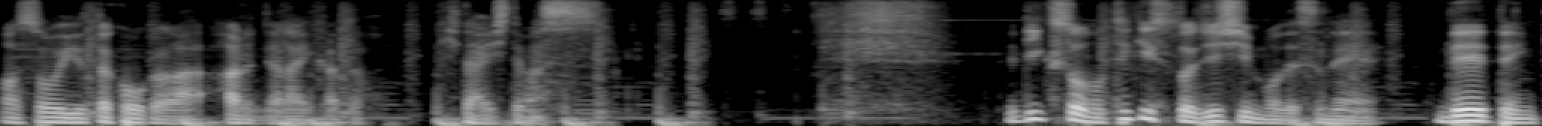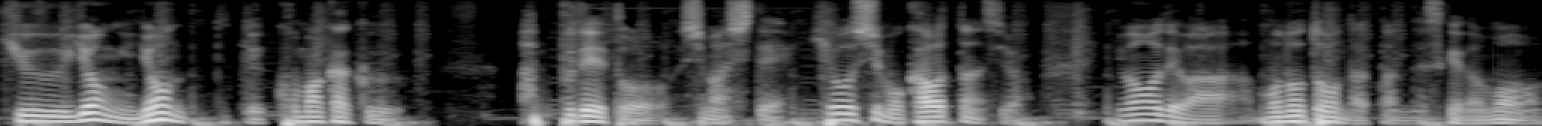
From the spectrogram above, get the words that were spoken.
まあ、そういった効果があるんじゃないかと期待してます。ディクソのテキスト自身もですね、0.944って言って細かくアップデートしまして、表紙も変わったんですよ。今まではモノトーンだったんですけども、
